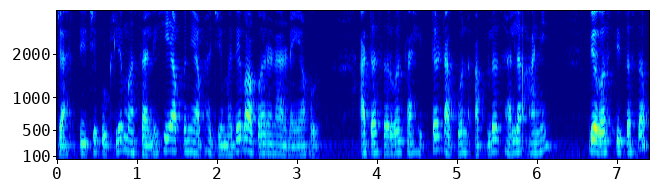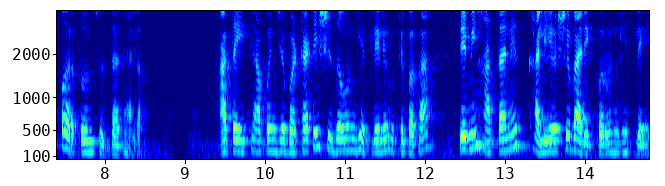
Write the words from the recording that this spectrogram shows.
जास्तीचे कुठले मसाले हे आपण या भाजीमध्ये वापरणार नाही आहोत. आता सर्व साहित्य टाकून आपलं झालं आणि व्यवस्थित असं परतूनसुद्धा झालं. आता इथे आपण जे बटाटे शिजवून घेतलेले होते बघा ते मी हातानेच खाली असे बारीक करून घेतले.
